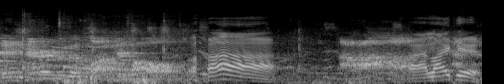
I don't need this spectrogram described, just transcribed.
Then never to the clock at all. Ah, I like it.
